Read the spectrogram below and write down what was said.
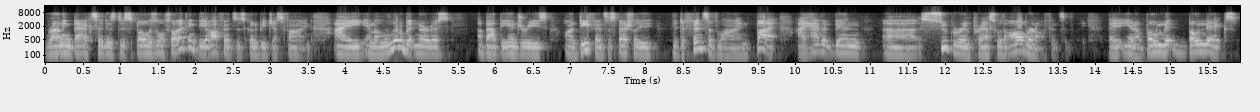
running backs at his disposal. So I think the offense is going to be just fine. I am a little bit nervous about the injuries on defense, especially the defensive line, but I haven't been uh, super impressed with Auburn offensively. They, you know, Bo, Bo Nix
